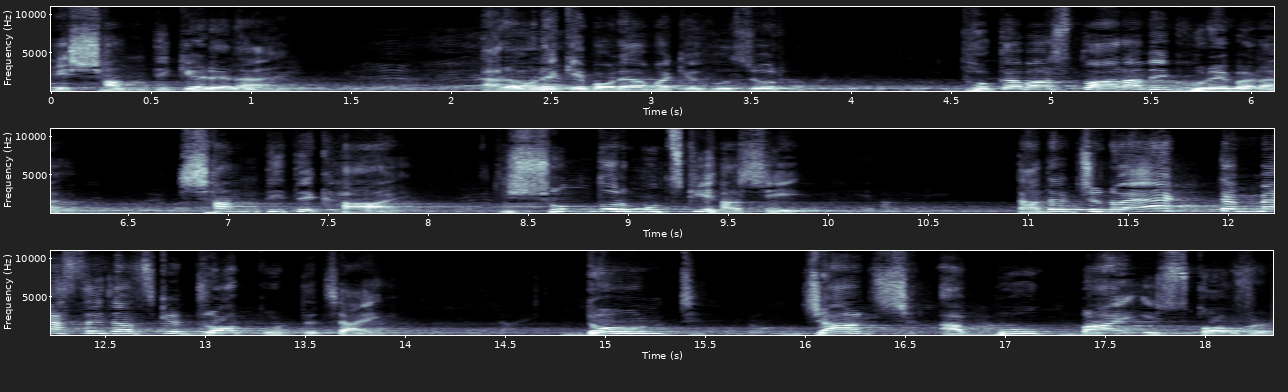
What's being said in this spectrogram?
এই শান্তি কেড়ে নেয়। আর অনেকে বলে আমাকে হুজুর, ধোকাবাজ তো আরামে ঘুরে বেড়ায়, শান্তিতে খায়, কি সুন্দর মুচকি হাসি। তাদের জন্য একটা মেসেজ আজকে ড্রপ করতে চাই। ডোন্ট জাজ আ বুক বাই ইটস কভার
